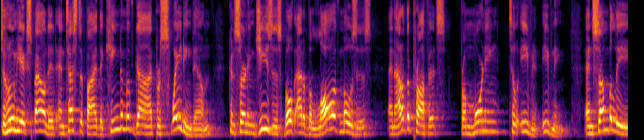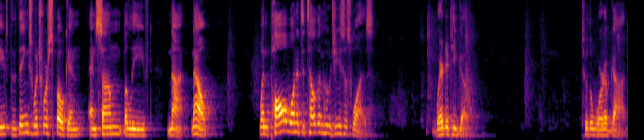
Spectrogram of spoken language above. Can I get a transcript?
to whom he expounded and testified the kingdom of God, persuading them concerning Jesus, both out of the law of Moses and out of the prophets, from morning till even, evening. And some believed the things which were spoken, and some believed not. Now, When Paul wanted to tell them who Jesus was, where did he go? To the Word of God.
